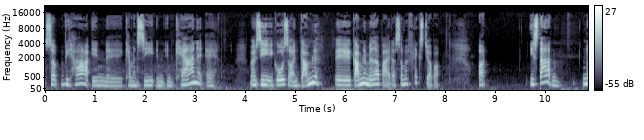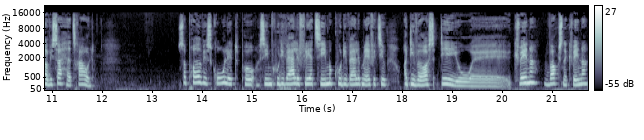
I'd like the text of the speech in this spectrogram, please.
Så vi har en, øh, kan man sige, en, en kerne af, man kan sige i går så en gamle, øh, gamle medarbejdere, som er flexjobber. Og i starten, når vi så havde travlt, så prøvede vi at skrue lidt på og sige, kunne de være lidt flere timer, kunne de være lidt mere effektive. Og de var også, det er jo øh, kvinder, voksne kvinder,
